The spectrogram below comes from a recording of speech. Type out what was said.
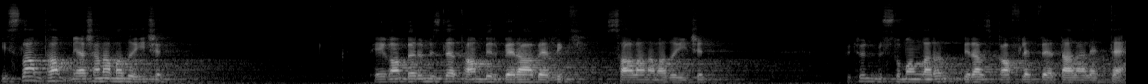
İslam tam yaşanamadığı için, Peygamberimizle tam bir beraberlik sağlanamadığı için, bütün Müslümanların biraz gaflet ve dalalette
